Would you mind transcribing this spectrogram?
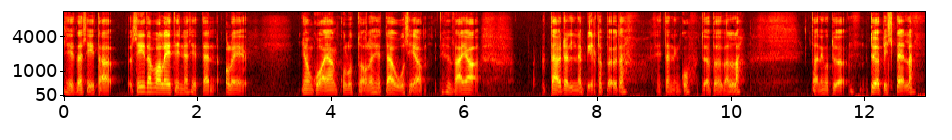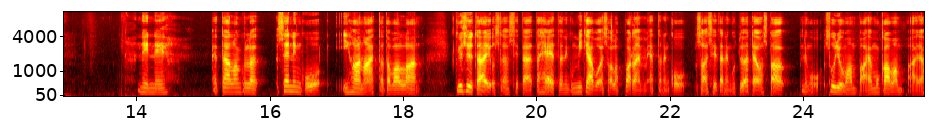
siitä, siitä, siitä valitin, ja sitten oli jonkun ajan kuluttua oli sitten uusi ja hyvä ja täydellinen piirtopöytä sitten niin kuin työpöydällä tai niin kuin työ, työpisteellä. Niin, niin että täällä on kyllä se niin kuin ihana, että tavallaan kysytään just sitä, että hei, että niin kuin mikä voisi olla paremmin, että niin kuin saisi siitä niin kuin työteosta niin kuin sujuvampaa ja mukavampaa ja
